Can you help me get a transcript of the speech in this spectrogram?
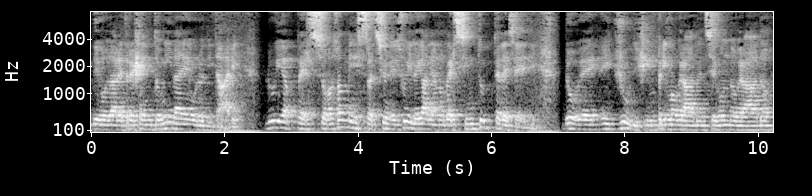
devo dare 300.000 euro di tari lui ha perso la sua amministrazione, i suoi legali hanno perso in tutte le sedi, dove i giudici in primo grado, in secondo grado,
